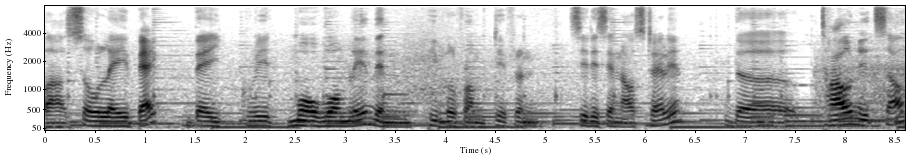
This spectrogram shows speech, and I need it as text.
are so laid back. They greet more warmly than people from different cities in Australia. The town itself,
